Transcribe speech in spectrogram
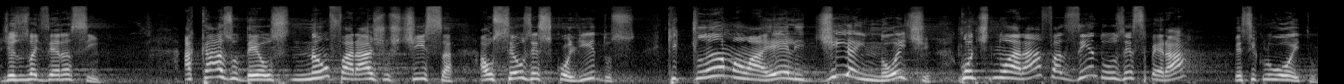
Jesus vai dizer assim: Acaso Deus não fará justiça aos seus escolhidos, que clamam a Ele dia e noite, continuará fazendo-os esperar? Versículo 8:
